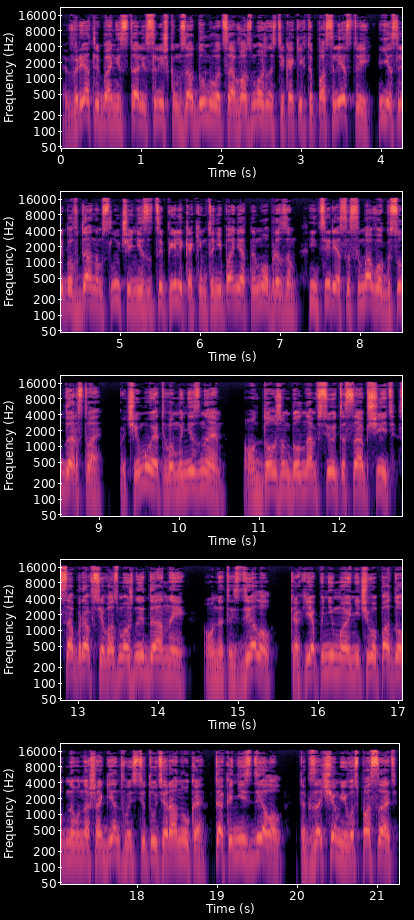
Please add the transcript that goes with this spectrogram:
Вряд ли бы они стали слишком задумываться о возможности каких-то последствий, если бы в данном случае не зацепили каким-то непонятным образом интересы самого государства. Почему этого мы не знаем? Он должен был нам все это сообщить, собрав все возможные данные. Он это сделал? Как я понимаю, ничего подобного наш агент в институте Ранука так и не сделал. Так зачем его спасать?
